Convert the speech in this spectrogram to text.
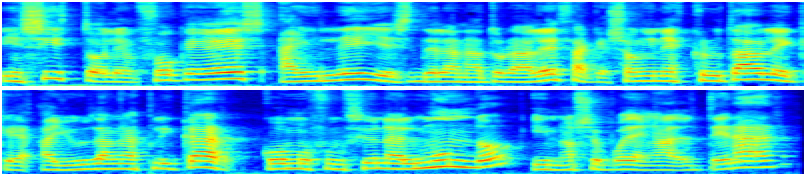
Insisto, el enfoque es, hay leyes de la naturaleza que son inescrutables y que ayudan a explicar cómo funciona el mundo y no se pueden alterar,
